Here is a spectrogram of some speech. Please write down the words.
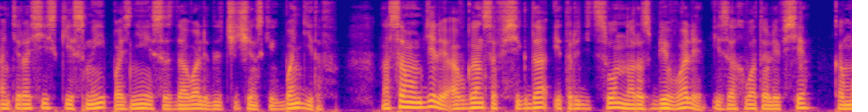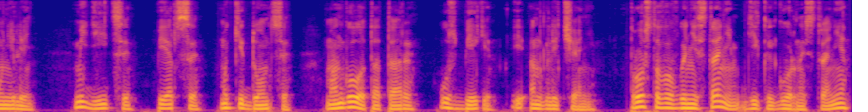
антироссийские СМИ позднее создавали для чеченских бандитов. На самом деле афганцев всегда и традиционно разбивали и захватывали все, кому не лень. Медийцы, персы, македонцы, монголо-татары, узбеки и англичане. Просто в Афганистане, дикой горной стране,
